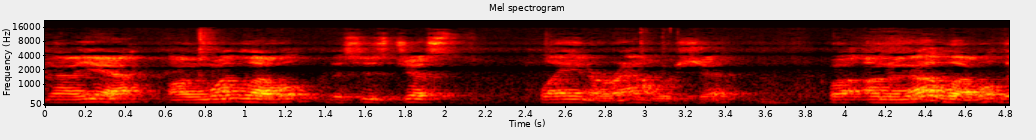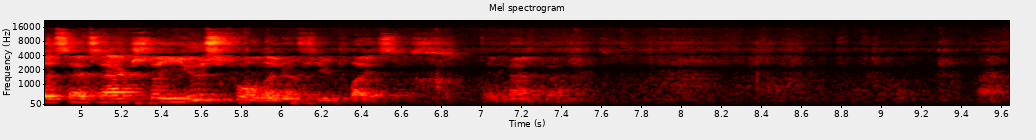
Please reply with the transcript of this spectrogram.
Now, yeah, on one level, this is just playing around with shit. But on another level, this is actually useful in a few places in mathematics. All right,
